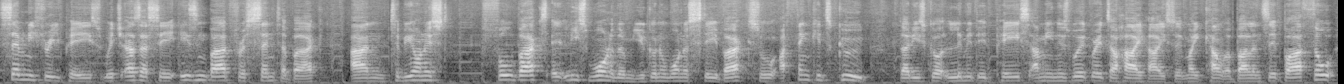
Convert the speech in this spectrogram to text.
73 pace, which as I say isn't bad for a centre back. And to be honest, fullbacks, at least one of them, you're going to want to stay back. So I think it's good that he's got limited pace. I mean, his work rates are high, high, so it might counterbalance it. But I thought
